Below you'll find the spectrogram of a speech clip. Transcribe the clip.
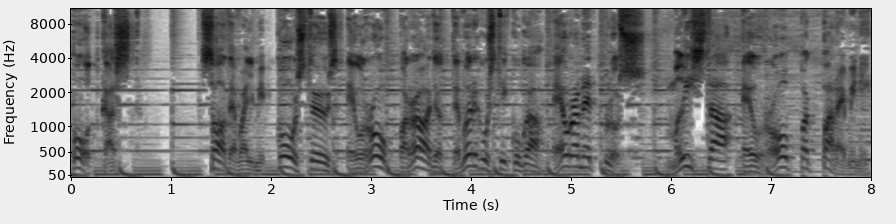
podcast. saade valmib koostöös Euroopa raadiote võrgustikuga Euronet pluss, mõista Euroopat paremini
